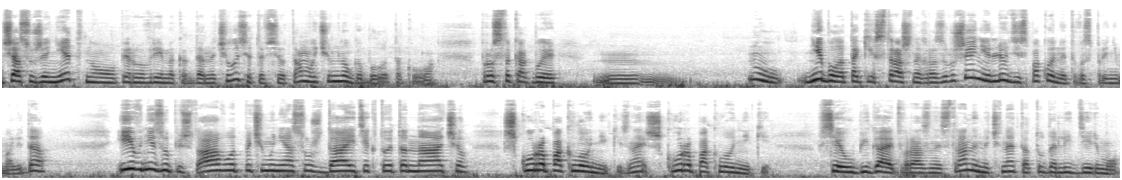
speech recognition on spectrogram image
Сейчас уже нет, но первое время, когда началось это все, там очень много было такого. Просто как бы ну, не было таких страшных разрушений, люди спокойно это воспринимали, да. И внизу пишут, а вот почему не осуждаете, кто это начал. Шкура поклонники, знаешь, шкура поклонники. Все убегают в разные страны, начинают оттуда лить дерьмо.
